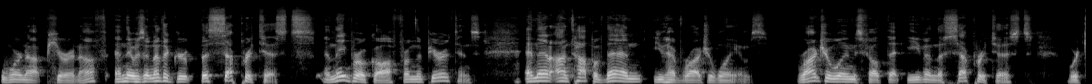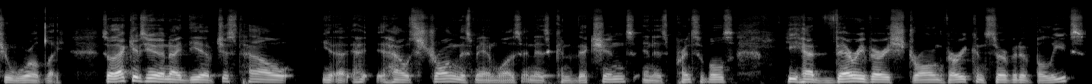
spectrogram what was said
were not pure enough. And there was another group, the Separatists, and they broke off from the Puritans. And then on top of them, you have Roger Williams. Roger Williams felt that even the Separatists were too worldly. So that gives you an idea of just how you know, how strong this man was in his convictions, in his principles. He had very, very strong, very conservative beliefs,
